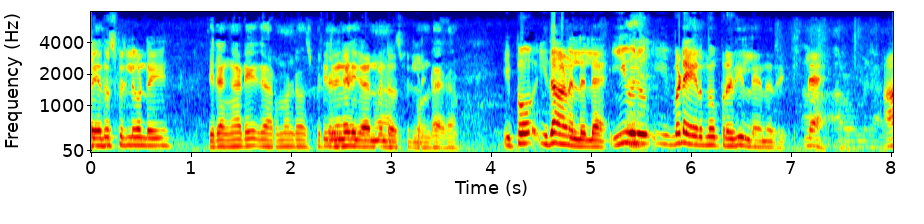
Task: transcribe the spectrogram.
ഏത് ഹോസ്പിറ്റലിൽ കൊണ്ടുപോയി? തിരങ്ങാടി ഗവൺമെന്റ് തിരുവനന്തപുരം ഗവൺമെന്റ് ഹോസ്പിറ്റലിൽ ഹോസ്പിറ്റലിൽ ഉണ്ടായതാണ് ഇപ്പോ ഇതാണല്ലോ അല്ലേ? ഈ ഒരു ഇവിടെയായിരുന്നു പ്രതി ഇല്ലേന്നത് അല്ലേ? ആ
